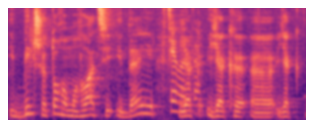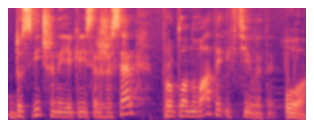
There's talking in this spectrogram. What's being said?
і більше того, могла ці ідеї, Втілити. як, як, як досвідчений якийсь режисер, пропланувати і втілити. О,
